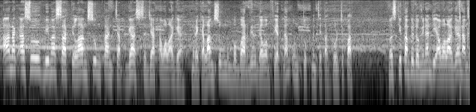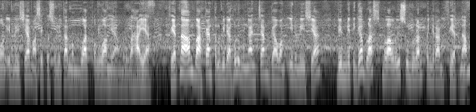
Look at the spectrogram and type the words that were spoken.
Anak asuh Bima Sakti langsung tancap gas sejak awal laga. Mereka langsung membobardir gawang Vietnam untuk mencetak gol cepat. Meski tampil dominan di awal laga, namun Indonesia masih kesulitan membuat peluang yang berbahaya. Vietnam bahkan terlebih dahulu mengancam gawang Indonesia di menit 13 melalui sundulan penyerang Vietnam,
